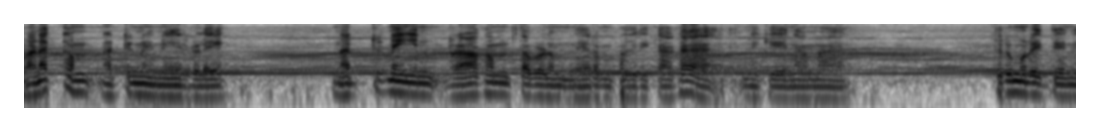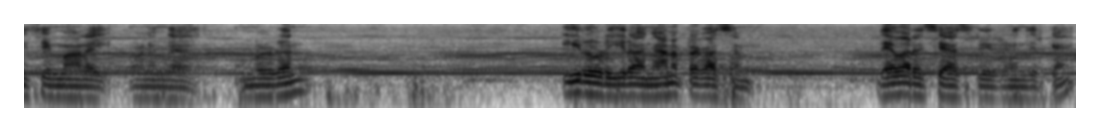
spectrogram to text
வணக்கம் நற்றினை நேயர்களே. நற்றினையின் ராகம் தவழும் நேரம் பகுதிக்காக இன்னைக்கு நாம் திருமுறை தேனிசை மாலை வழங்க உங்களுடன் ஈரோடு ஈரா ஞானப்பிரகாசம் தேவாரசி ஆசிரியர் இணைஞ்சிருக்கேன்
